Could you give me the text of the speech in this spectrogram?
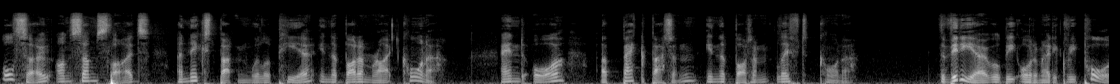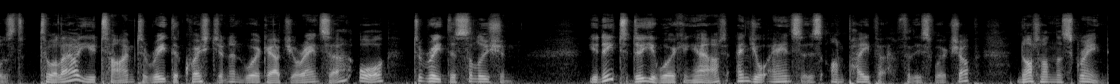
Also, on some slides, a next button will appear in the bottom right corner and or a back button in the bottom left corner. The video will be automatically paused to allow you time to read the question and work out your answer or to read the solution. You need to do your working out and your answers on paper for this workshop, not on the screen.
